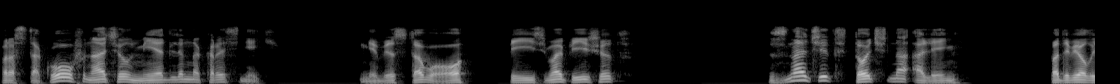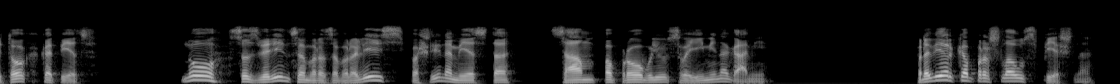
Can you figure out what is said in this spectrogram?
Простаков начал медленно краснеть. Не без того. Письма пишет. Значит, точно олень. Подвел итог капец. Ну, со зверинцем разобрались, пошли на место. Сам попробую своими ногами. Проверка прошла успешно.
